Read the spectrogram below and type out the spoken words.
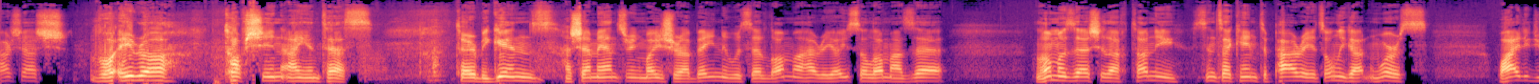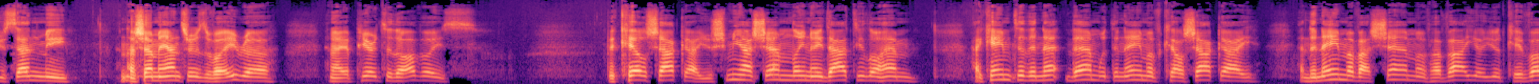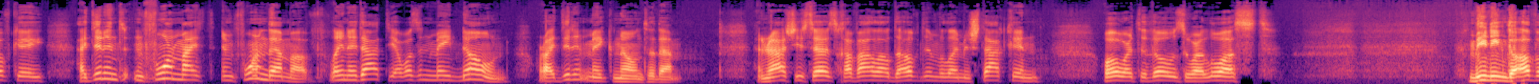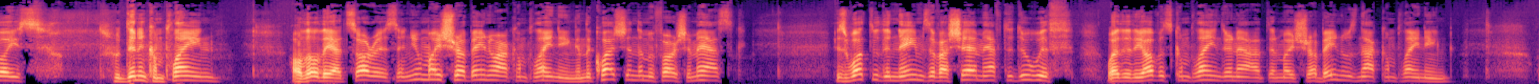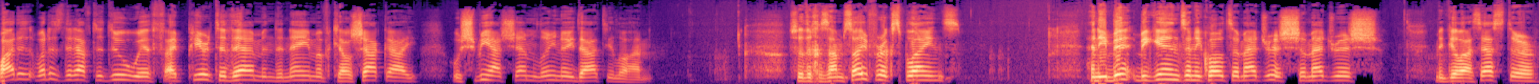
Parshash Vo'era Tovshin Ayin Tes. Torah begins, Hashem answering Moshe Rabbeinu who said, Lama hariyoisa lama zeh, lama zeh shilachtani, since I came to Pari, it's only gotten worse. Why did you send me? And Hashem answers, Vo'era, and I appeared to the Avos. Bekel Shaka, Yushmi Hashem lo lohem. I came to the them with the name of Kel Shakai, and the name of Hashem of Havaya Yud Kevavke, I didn't inform my inform them of. Leinedati, I wasn't made known, or I didn't make known to them. And Rashi says, Chaval al davdim v'loy woe are to those who are lost, meaning the Avos who didn't complain, although they had sorrows, and you, Moshe Rabbeinu, are complaining. And the question the Mefarshim ask is what do the names of Hashem have to do with whether the others complained or not, and Moshe Rabbeinu is not complaining? What, is, what does that have to do with I appeared to them in the name of Kel Shakai, Ushmi Hashem Loinoi Dati Lohem? So the Chasam Sofer explains, and he be, begins and he quotes a medrash, a medrash, Megillas Esther.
